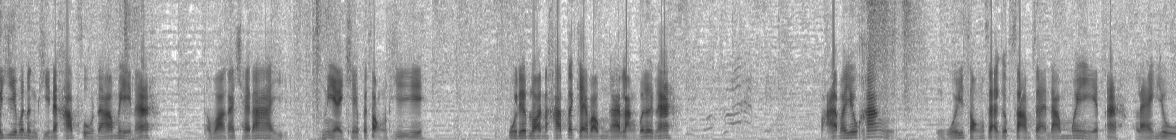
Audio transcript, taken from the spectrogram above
ยยิงมาหนึ่งทีนะครับศูนย์ดาเมจนะ แต่ว่าก็ใช้ได้ เนี่ยเคไปสองทีอูเรียบร้อยนะครับตะแก่แบบหงายหลังไปเลยนะปายพายุข้างโอ้ยสองแสนเกือบสามแสนดาเมจอะแรงอยู่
